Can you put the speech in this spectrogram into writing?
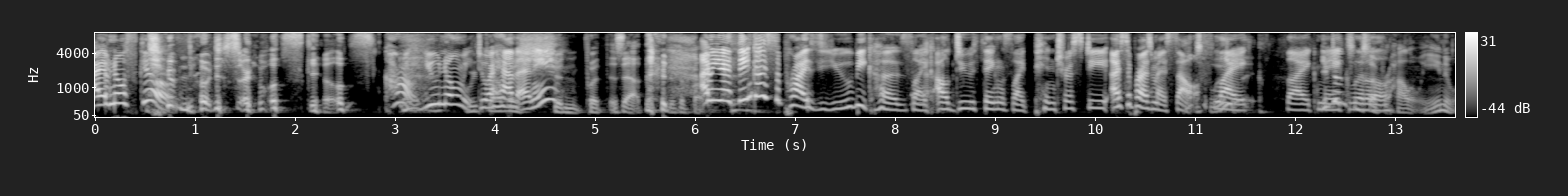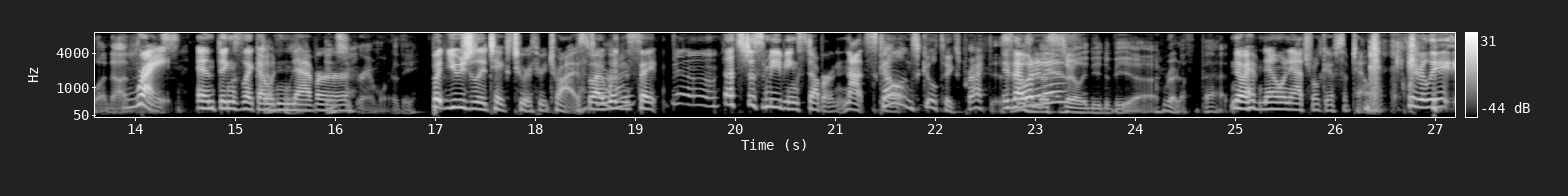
I have no skills. You have no discernible skills. Carl, you know me. We Do I have any? Shouldn't put this out there to the public. I mean, I think I surprise you because like I'll do things like Pinteresty. I surprise myself. Absolutely. Like like You've make little stuff for Halloween and whatnot. right and things like I would never. Instagram worthy. But usually it takes two or three tries, so I wouldn't right. say that's just me being stubborn, not skill. Talent and skill takes practice. Is that what it is? necessarily need to be uh, right off the bat. No, I have no natural gifts of talent. Clearly,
